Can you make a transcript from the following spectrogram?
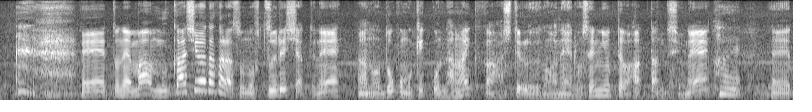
えーっとねまあ昔はだからその普通列車ってねあのどこも結構長い区間走ってるのがね路線によってはあったんですよね。はい。えーっ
